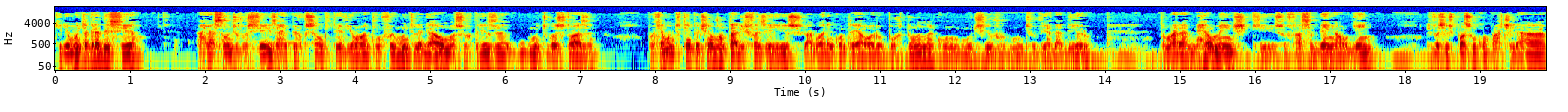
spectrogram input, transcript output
Queria muito agradecer a reação de vocês, a repercussão que teve ontem. Foi muito legal, uma surpresa muito gostosa, porque há muito tempo eu tinha vontade de fazer isso, agora encontrei a hora oportuna, com um motivo muito verdadeiro. Tomara realmente que isso faça bem a alguém, que vocês possam compartilhar,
